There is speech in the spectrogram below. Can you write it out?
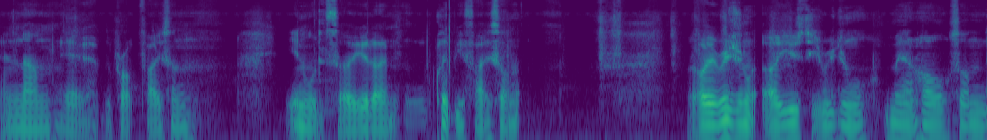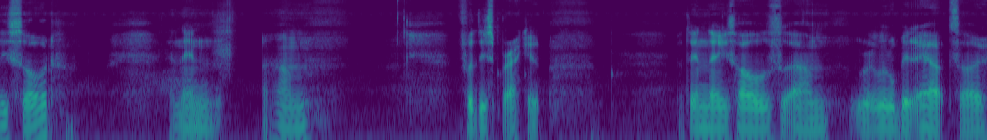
And um, yeah, have the prop facing inward so you don't clip your face on it. I originally I used the original mount holes on this side, and then um, for this bracket. But then these holes um, were a little bit out, so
